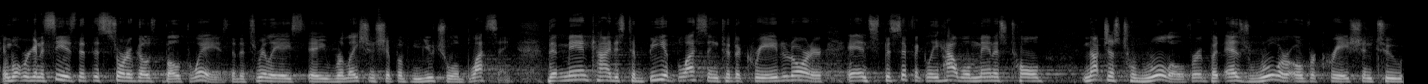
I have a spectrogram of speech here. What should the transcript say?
And what we're going to see is that this sort of goes both ways, that it's really a, a relationship of mutual blessing. That mankind is to be a blessing to the created order, and specifically how? Well, man is told not just to rule over it, but as ruler over creation to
